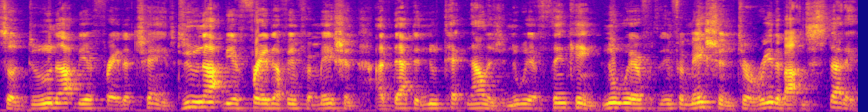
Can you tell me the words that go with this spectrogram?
So do not be afraid of change. Do not be afraid of information, adapting new technology, new way of thinking, new way of information to read about and study.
